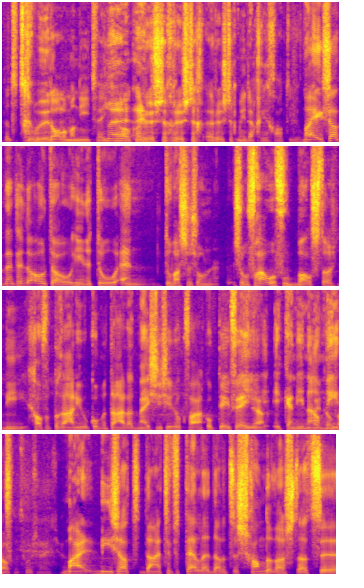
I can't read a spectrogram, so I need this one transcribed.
Dat het gebeurde allemaal niet. Weet je, Nee, wel. ook een rustig, rustig, rustig middagje gehad, die jongen. Maar ik zat net in de auto hier naartoe en toen was er zo'n zo'n vrouwenvoetbalster... die gaf op de radio commentaar. Dat meisje zit ook vaak op tv. Ja. Ik ken die naam niet. altijd. Maar die zat daar te vertellen dat het een schande was... dat eh,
